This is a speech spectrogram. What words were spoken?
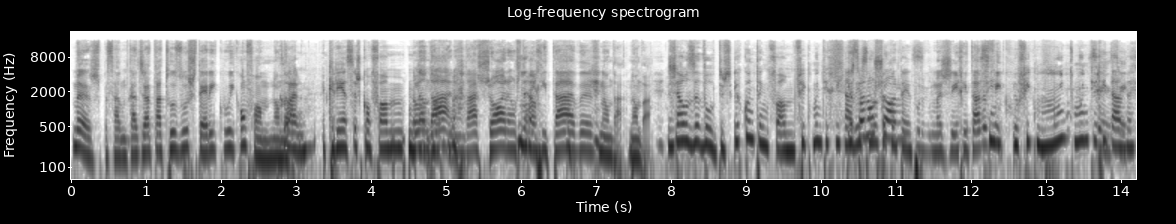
mas passado um bocado já está tudo histérico e com fome. Não dá. Claro, crianças com fome não, Não, dá, não- não dá, choram, estão Não. irritadas, não dá, não dá. Já os adultos, eu quando tenho fome fico muito irritada. eu só isso não choro, acontece. porque- mas irritada Sim, fico. eu fico muito, muito Sim, irritada. sim.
